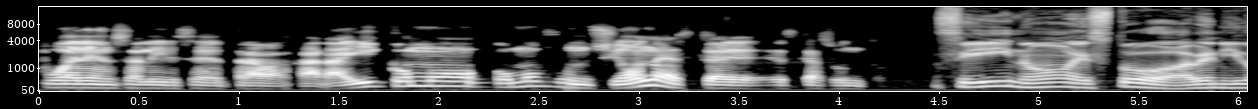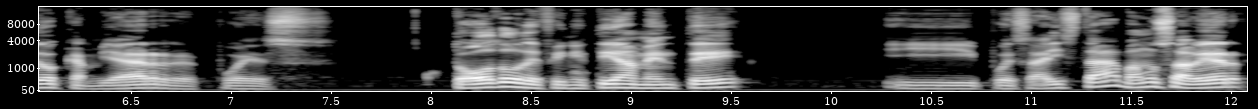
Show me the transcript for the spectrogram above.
pueden salirse de trabajar? Ahí cómo, cómo funciona este, este asunto. Sí, no, esto ha venido a cambiar pues todo definitivamente y pues ahí está, vamos a ver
